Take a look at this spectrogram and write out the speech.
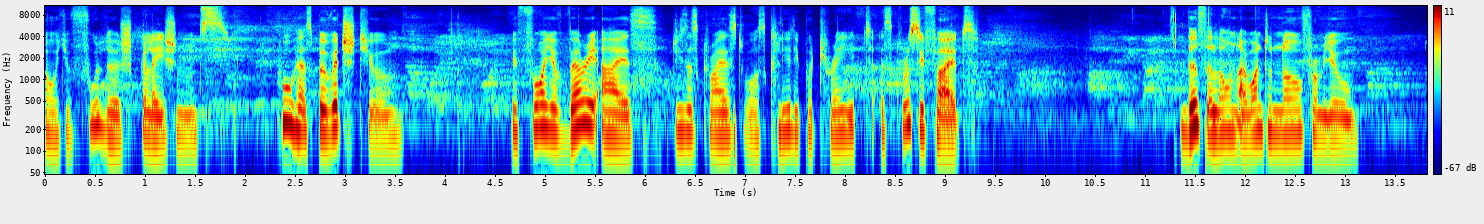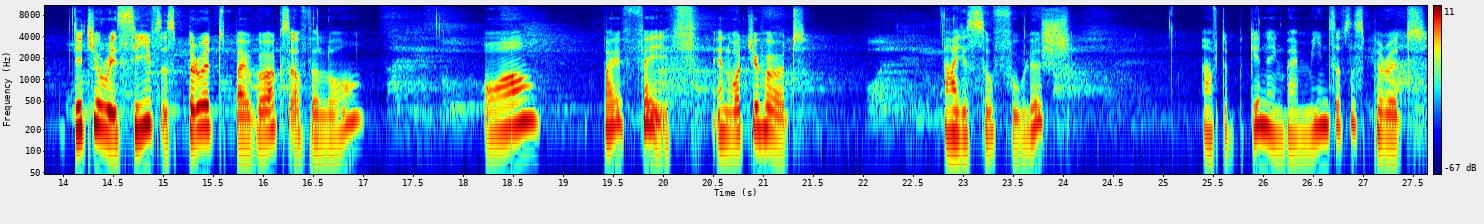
Oh, you foolish Galatians, who has bewitched you? Before your very eyes, Jesus Christ was clearly portrayed as crucified. This alone I want to know from you. Did you receive the Spirit by works of the law or by faith in what you heard? Are you so foolish? After beginning by means of the Spirit,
